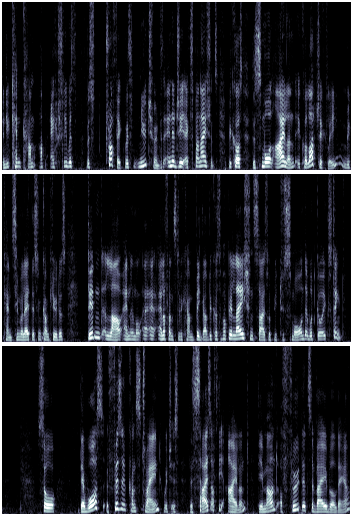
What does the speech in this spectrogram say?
And you can come up actually with, with trophic, with nutrient, with energy explanations. Because the small island, ecologically, we can simulate this in computers, didn't allow animal, uh, elephants to become bigger because the population size would be too small and they would go extinct. So there was a physical constraint, which is the size of the island, the amount of food that's available there,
